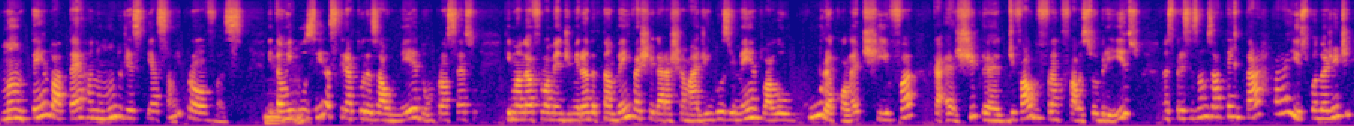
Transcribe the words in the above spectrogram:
mantendo a Terra no mundo de expiação e provas. Então, uhum. induzir as criaturas ao medo, um processo que Manuel Filomeno de Miranda também vai chegar a chamar de induzimento à loucura coletiva, é, é, Divaldo Franco fala sobre isso, nós precisamos atentar para isso. Quando a gente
